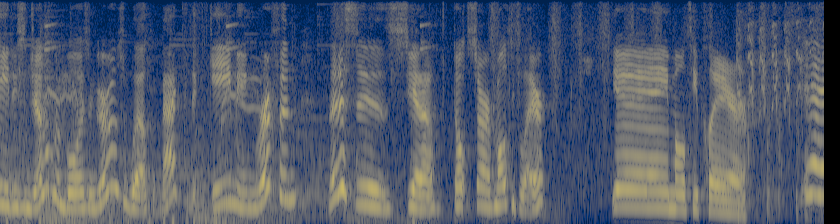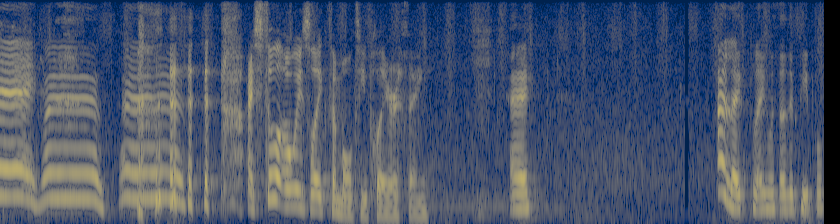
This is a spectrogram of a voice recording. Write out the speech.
Ladies and gentlemen, boys and girls, welcome back to the Gaming Gryphon. This is, you know, Don't Starve multiplayer. Yay, multiplayer. Yay! Woo! Woo! I still always like the multiplayer thing. hey. I like playing with other people,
